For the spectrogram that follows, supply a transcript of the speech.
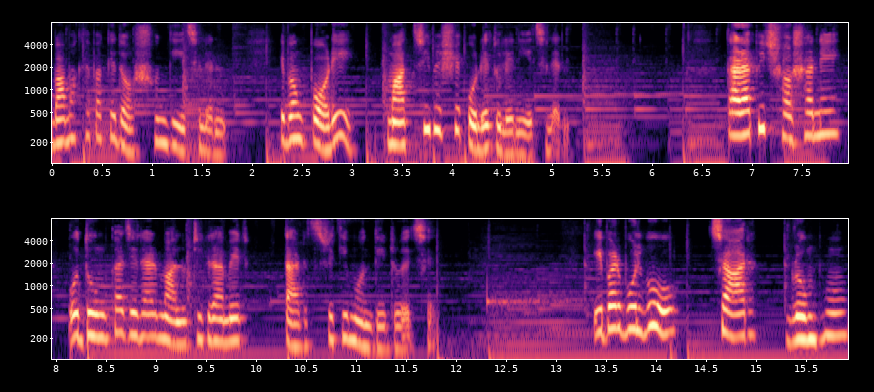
বামাখ্যাপাকে দর্শন দিয়েছিলেন এবং পরে মাতৃবেশে করে তুলে নিয়েছিলেন। তারাপীঠ শ্মশানে ও দুমকা জেলার মালুটি গ্রামের তার স্মৃতি মন্দির রয়েছে। এবার বলব চার ব্রহ্ম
